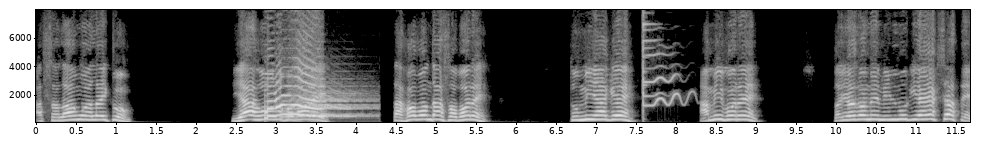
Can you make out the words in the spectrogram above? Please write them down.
আসসালামু আলাইকুম। ইয়া হুল খবরে তাহ বন্ধা সবরে তুমি আগে, আমি পরে দুজনে মিলমু একসাথে।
